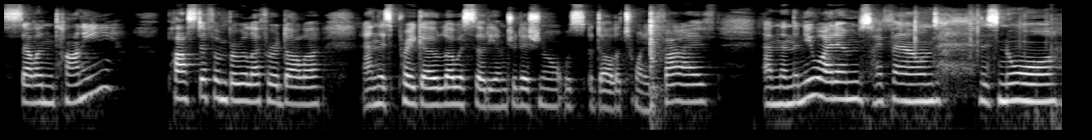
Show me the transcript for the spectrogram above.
Cellentani pasta from Barilla for a dollar, and this Prego lower sodium traditional was a dollar twenty-five. And then the new items I found this Knorr.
